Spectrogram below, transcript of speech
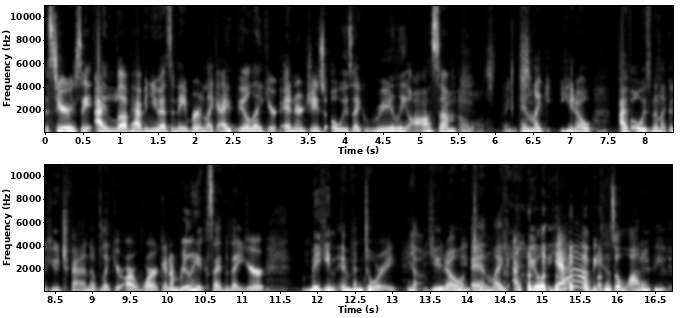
seriously, I love having you as a neighbor. Like, I feel like your energy is always like really awesome. oh thanks. And like, you know, I've always been like a huge fan of like your artwork and I'm really excited that you're making inventory. Yeah, You know, and like I feel yeah, because a lot of people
